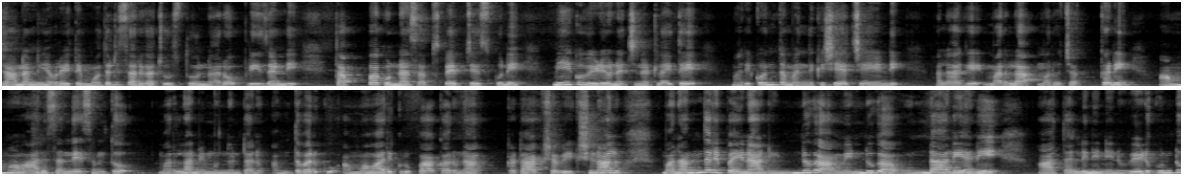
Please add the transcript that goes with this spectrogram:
ఛానల్ని ఎవరైతే మొదటిసారిగా చూస్తున్నారో ప్లీజ్ అండి తప్పకుండా సబ్స్క్రైబ్ చేసుకుని మీకు వీడియో నచ్చినట్లయితే మరికొంతమందికి షేర్ చేయండి. అలాగే మరలా మరో చక్కని అమ్మవారి సందేశంతో మరలా మీ ముందుంటాను. అంతవరకు అమ్మవారి కృప కరుణ కటాక్ష వీక్షణాలు మనందరిపైన నిండుగా మెండుగా ఉండాలి అని ఆ తల్లిని నేను వేడుకుంటూ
